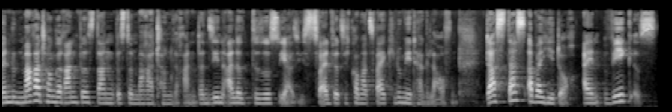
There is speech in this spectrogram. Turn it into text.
Wenn du einen Marathon gerannt bist, dann bist du einen Marathon gerannt. Dann sehen alle dieses, ja, sie ist 42,2 Kilometer gelaufen. Dass das aber jedoch ein Weg ist,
